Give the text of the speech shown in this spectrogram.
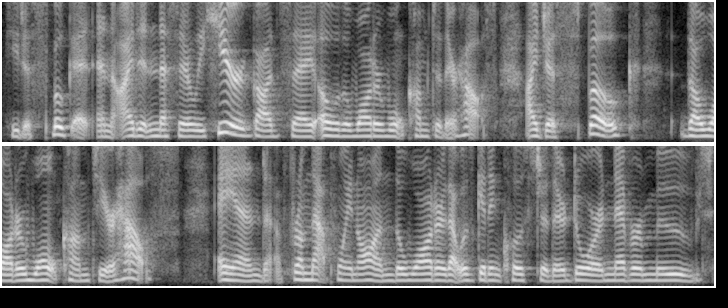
He just spoke it, and I didn't necessarily hear God say, "Oh, the water won't come to their house." I just spoke the water won't come to your house. And from that point on, the water that was getting close to their door never moved,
